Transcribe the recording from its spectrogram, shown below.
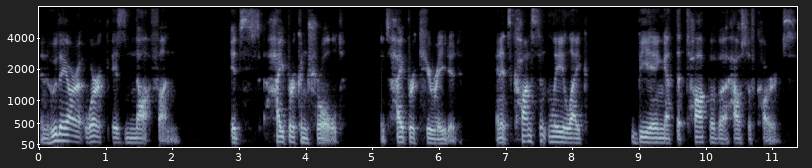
And who they are at work is not fun. It's hyper controlled. It's hyper curated and it's constantly like being at the top of a house of cards.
